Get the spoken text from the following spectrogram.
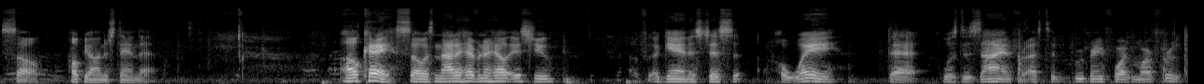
So hope y'all understand that. Okay, so it's not a heaven or hell issue. Again, it's just a way that was designed for us to bring forth more fruit.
